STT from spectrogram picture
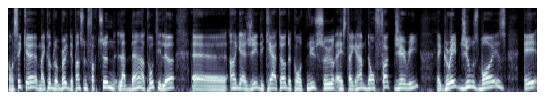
On sait que Michael Bloomberg dépense une fortune là-dedans. Entre autres, il a euh, engagé des créateurs de contenu sur Instagram, dont Fuck Jerry, euh, Grape Juice Boys et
